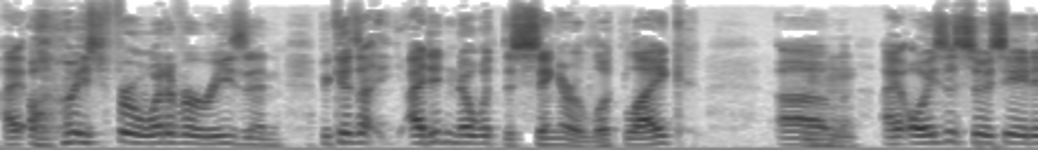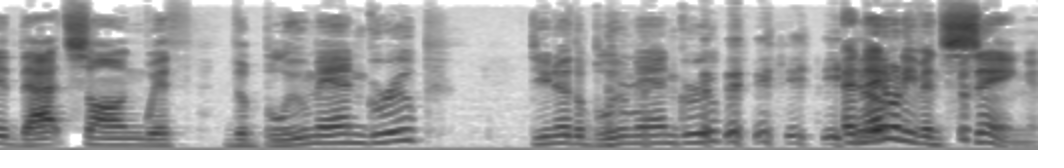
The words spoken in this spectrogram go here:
I always, for whatever reason, because I, I didn't know what the singer looked like, um, I always associated that song with the Blue Man Group. Do you know the Blue Man Group? And they don't even sing.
